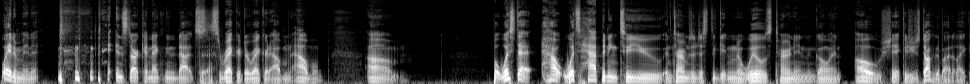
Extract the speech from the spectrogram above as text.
wait a minute, and start connecting the dots, Yeah. record to record, album to album. Um, but what's that? How what's happening to you in terms of just the getting the wheels turning and going? Oh shit! Because you just talked about it. Like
